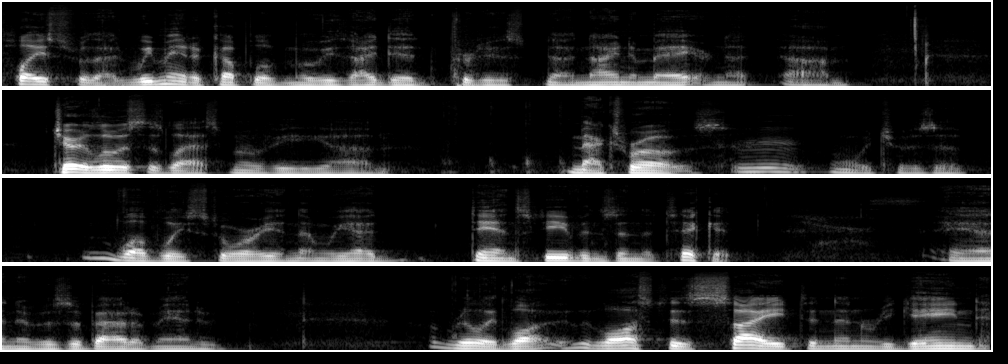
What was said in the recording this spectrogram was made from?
place for that. We made a couple of movies. I did produce uh, Nine of May, or not. Um, Jerry Lewis's last movie, um, Max Rose, mm-hmm. which was a lovely story, and then we had Dan Stevens in the ticket, and it was about a man who really lo- lost his sight and then regained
